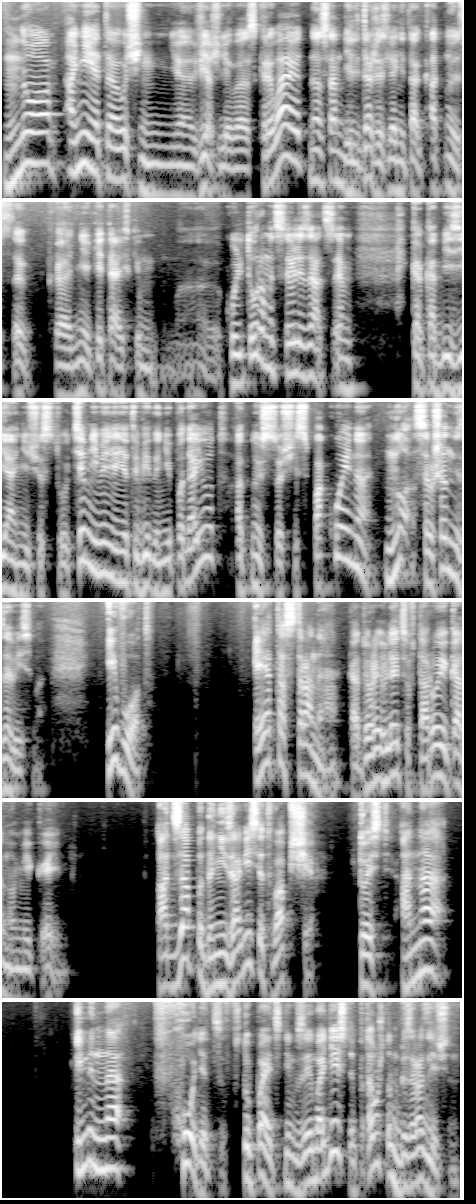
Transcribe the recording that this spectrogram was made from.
Но они это очень э, вежливо скрывают, на самом деле, даже если они так относятся к не китайским э, культурам и цивилизациям, как обезьянничеству. Тем не менее, они это вида не подают, относятся очень спокойно, но совершенно независимо. И вот, эта страна, которая является второй экономикой, от Запада не зависит вообще. То есть она именно входит, вступает с ним в взаимодействие, потому что он безразличен.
